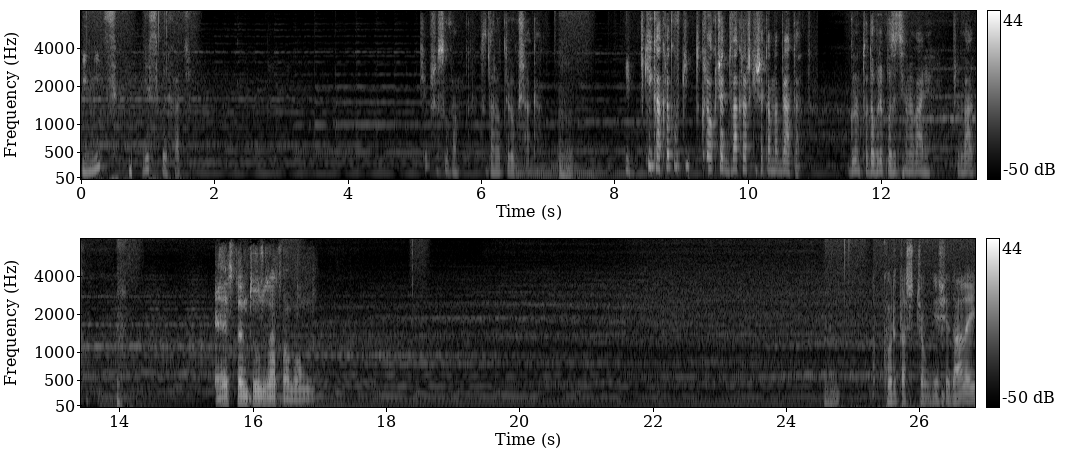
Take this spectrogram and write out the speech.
I nic nie słychać. Się przesuwam z dala od tego krzaka. Mhm. I kilka kroków, krok, czek, dwa kroczki czekam na brata. Grunt to dobre pozycjonowanie przed walką. Jestem tuż za tobą. Korytarz ciągnie się dalej.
